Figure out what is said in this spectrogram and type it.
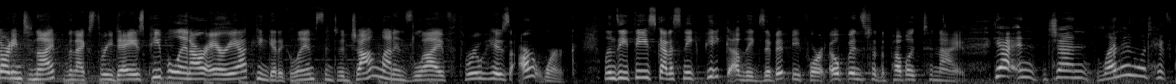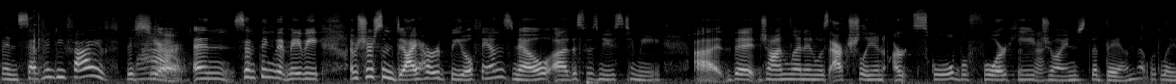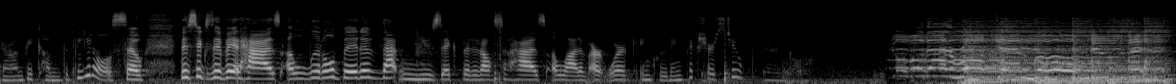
Starting tonight for the next three days, people in our area can get a glimpse into John Lennon's life through his artwork. Lindsay Thies got a sneak peek of the exhibit before it opens to the public tonight. Yeah, and Jen, Lennon would have been 75 this wow. year. And something that maybe, I'm sure some diehard Beatle fans know, uh, this was news to me, uh, that John Lennon was actually in art school before he okay. joined the band that would later on become the Beatles. So this exhibit has a little bit of that music, but it also has a lot of artwork including pictures too. Very cool.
